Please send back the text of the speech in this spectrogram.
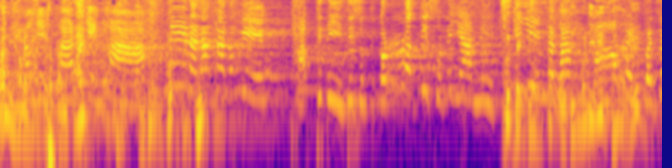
งั้นนี่ทำไมพลาดกันแล้วกันไปน้องหญิงค่ะนี่นะนะคะน้องหญิงพับที่ดีที่สุดก็รสที่สุดในยามนี้สุดแต่งแดงพี่โอ้ยยิงมานี่ลิ้นแทนเป็เลยนประจ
